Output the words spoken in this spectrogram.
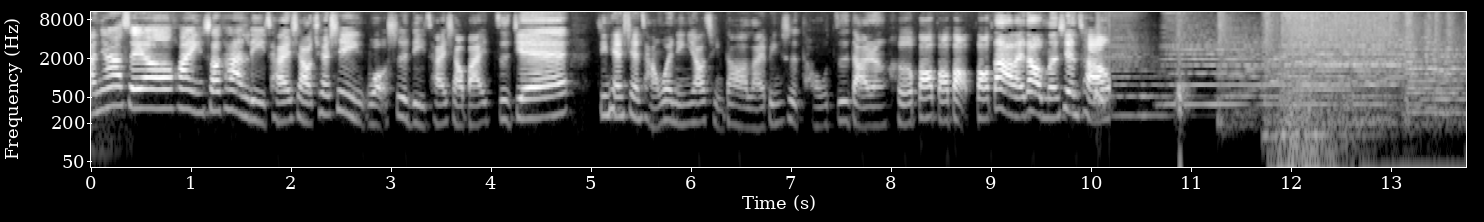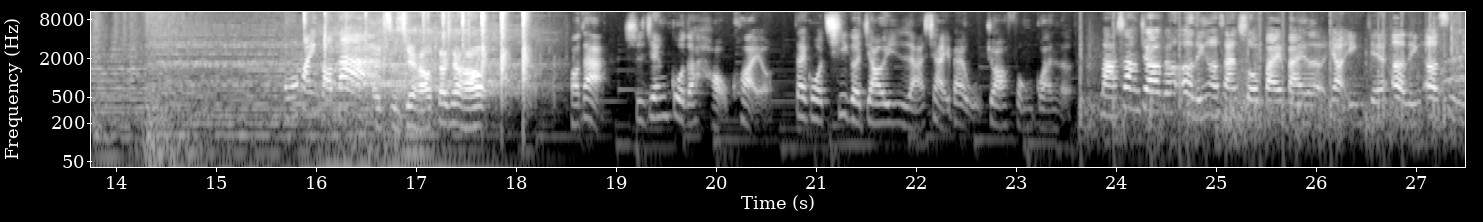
안녕하세요，欢迎收看理财小确幸，我是理财小白子杰。今天现场为您邀请到的来宾是投资达人荷包宝宝宝大来到我们的现场。我们欢迎宝大。哎，子杰好，大家好。宝大，时间过得好快哦， 再过七个交易日啊，下礼拜五就要封关了，马上就要跟二零二三说拜拜了，要迎接二零二四年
